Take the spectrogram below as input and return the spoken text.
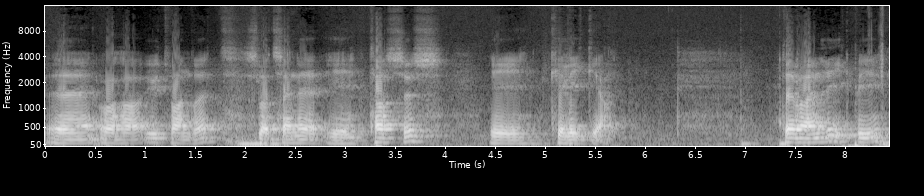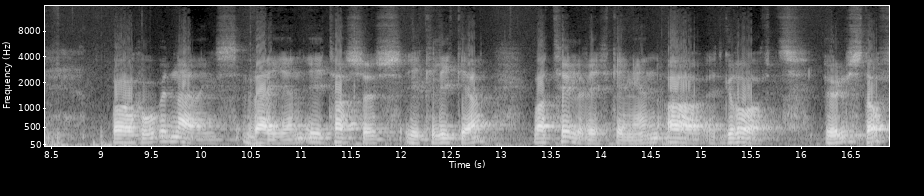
og har utvandret, slått seg ned i Tarsus i Kilikia. Det var en rik by, og hovednæringsveien i Tarsus i Kilikia var tilvirkningen av et grovt ullstoff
